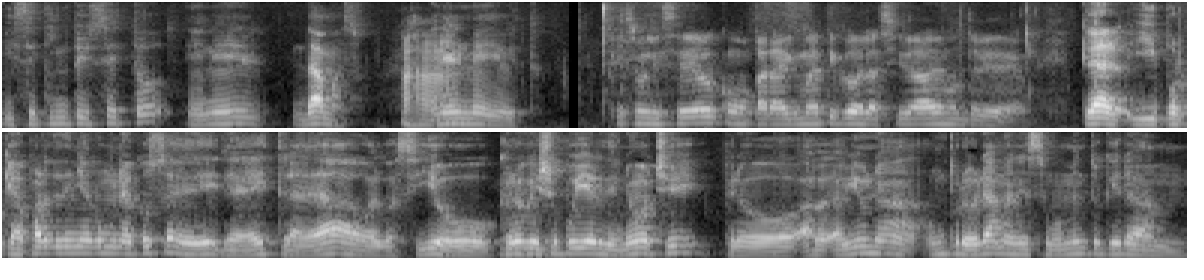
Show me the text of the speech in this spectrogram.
hice quinto y sexto en el Damaso, en el medio esto. Que es un liceo como paradigmático de la ciudad de Montevideo. Claro, y porque aparte tenía como una cosa de, la extra edad o algo así, o creo que yo podía ir de noche, pero había una, un programa en ese momento que era, mm,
